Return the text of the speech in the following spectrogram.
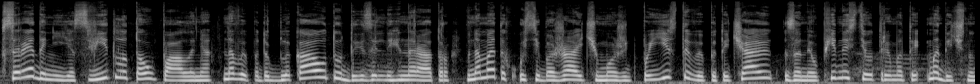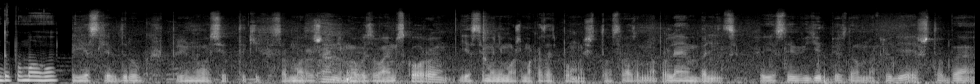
Всередині є світло та опалення. На випадок блекауту дизельний генератор. В наметах усі бажаючі можуть поїсти, випити чаю, за необхідності отримати медичну допомогу. Если вдруг приносит таких обморожений, мы вызываем скорую. Если мы не можем оказать помощь, то сразу направляем в больницу. Если видит бездомных людей, чтобы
